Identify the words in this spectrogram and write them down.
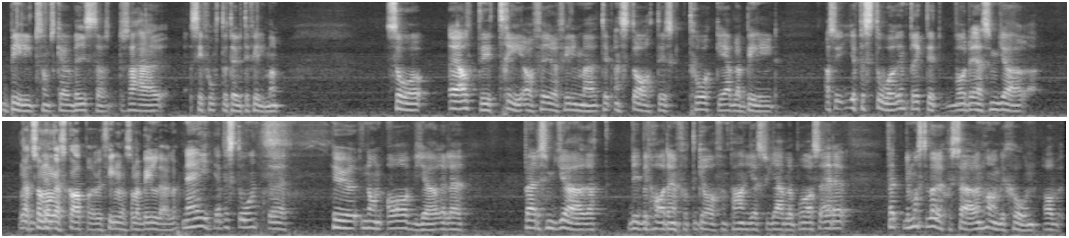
bild som ska visa så här ser fotot ut i filmen. Så är alltid tre av fyra filmer typ en statisk, tråkig jävla bild. Alltså jag förstår inte riktigt vad det är som gör Att så många skapare vill filma sådana bilder eller? Nej, jag förstår inte hur någon avgör eller vad är det som gör att vi vill ha den fotografen för han gör så jävla bra. Så är det... För att det måste vara regissören har en vision av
